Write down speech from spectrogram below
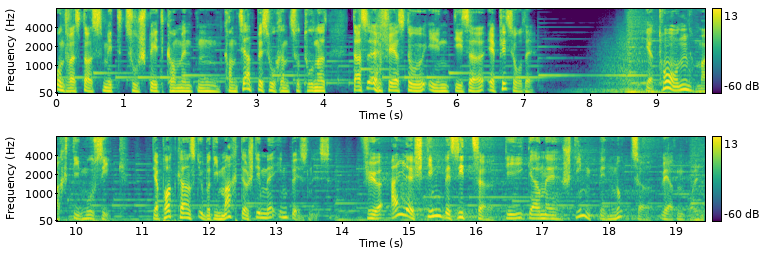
und was das mit zu spät kommenden Konzertbesuchern zu tun hat, das erfährst du in dieser Episode. Der Ton macht die Musik. Der Podcast über die Macht der Stimme im Business. Für alle Stimmbesitzer, die gerne Stimmbenutzer werden wollen.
